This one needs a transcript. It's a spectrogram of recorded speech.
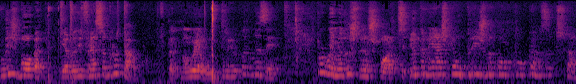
Lisboa. E é uma diferença brutal. Portanto, não é o interior, mas é. Problema dos transportes, eu também acho que é o prisma com que colocamos a questão.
